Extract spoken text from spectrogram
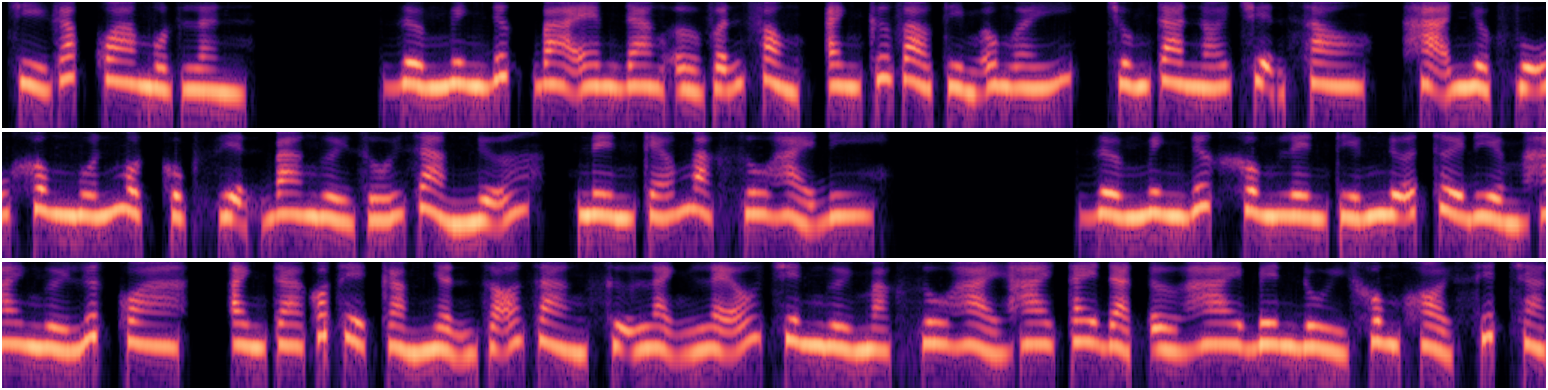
Chỉ gắp qua một lần. Dương Minh Đức ba em đang ở vẫn phòng, anh cứ vào tìm ông ấy, chúng ta nói chuyện sau, Hạ Nhược Vũ không muốn một cục diện ba người dối giảm nữa, nên kéo Mạc Du Hải đi. Dương Minh Đức không lên tiếng nữa thời điểm hai người lướt qua, anh ta có thể cảm nhận rõ ràng sự lạnh lẽo trên người Mạc Du Hải hai tay đặt ở hai bên đùi không khỏi siết chặt.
